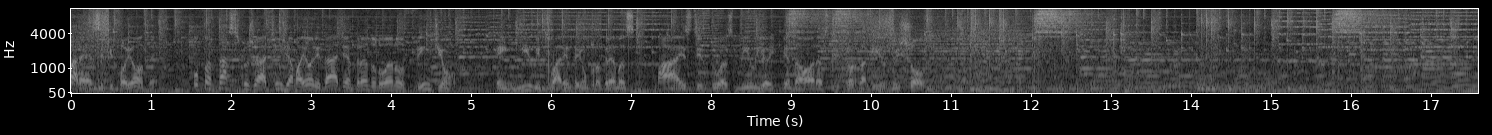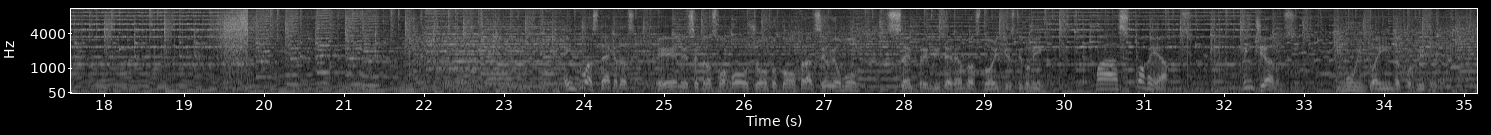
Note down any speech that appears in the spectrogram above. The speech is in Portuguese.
Parece que foi ontem. O Fantástico já atinge a maioridade entrando no ano 21. Em 1.041 programas, mais de 2.080 horas de jornalismo e show. Em duas décadas, ele se transformou junto com o Brasil e o mundo, sempre liderando as noites de domingo. Mas, convenhamos, 20 anos, muito ainda por viver.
